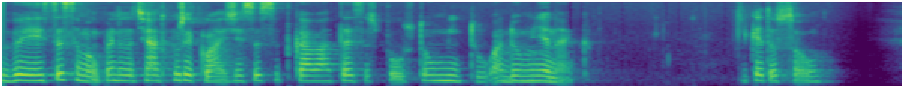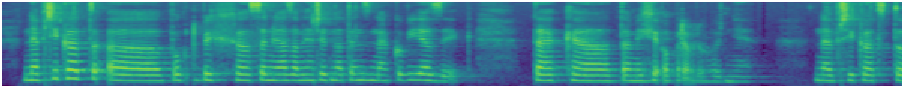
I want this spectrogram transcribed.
Vy jste sama úplně na začátku řekla, že se setkáváte se spoustou mýtů a domněnek. Jaké to jsou? Například, pokud bych se měla zaměřit na ten znakový jazyk, tak eh, tam jich je opravdu hodně. Například to,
